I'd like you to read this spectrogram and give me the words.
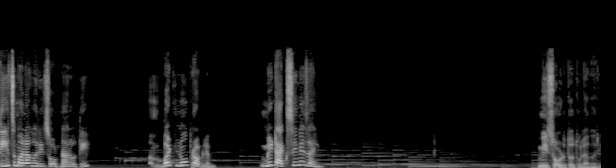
तीच मला घरी सोडणार होती. बट नो प्रॉब्लेम मी टॅक्सीने जाईन. मी सोडतो तुला घरी.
